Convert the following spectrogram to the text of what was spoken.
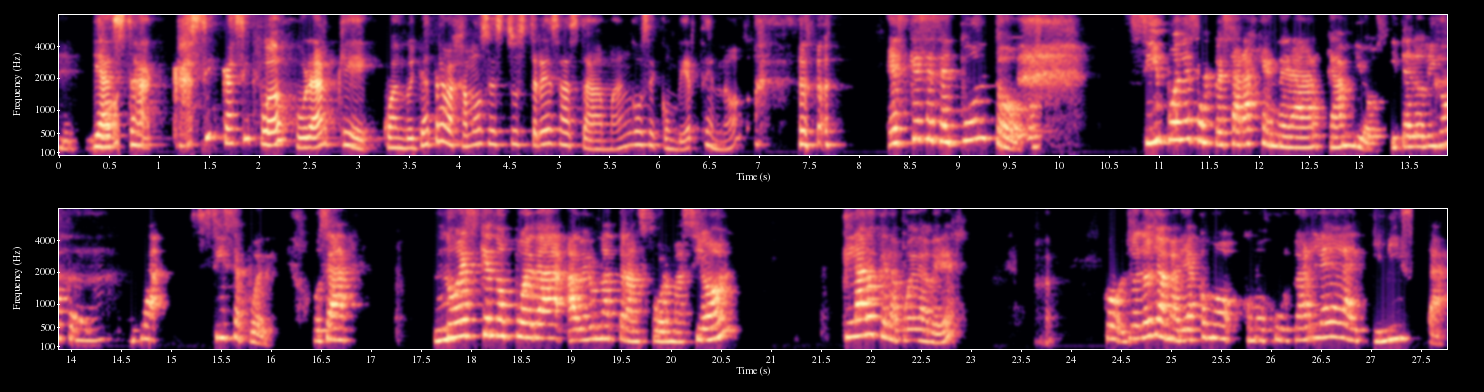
Y hasta casi, casi puedo jurar que cuando ya trabajamos estos tres, hasta mango se convierte, ¿no? Es que ese es el punto. Sí puedes empezar a generar cambios y te lo digo que sí se puede. O sea, no es que no pueda haber una transformación, claro que la puede haber. Yo lo llamaría como, como juzgarle al alquimista,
